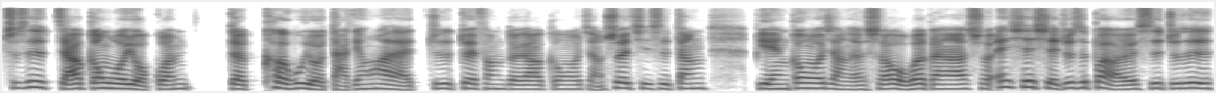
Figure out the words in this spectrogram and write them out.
就是只要跟我有关。的客户有打电话来，就是对方都要跟我讲，所以其实当别人跟我讲的时候，我会跟他说：“哎，谢谢，就是不好意思，就是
